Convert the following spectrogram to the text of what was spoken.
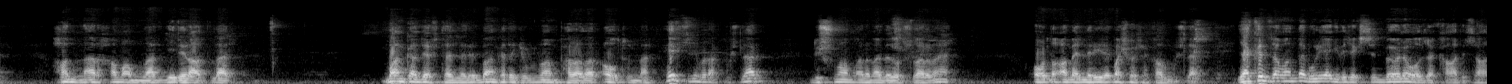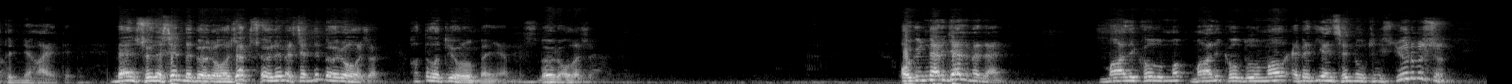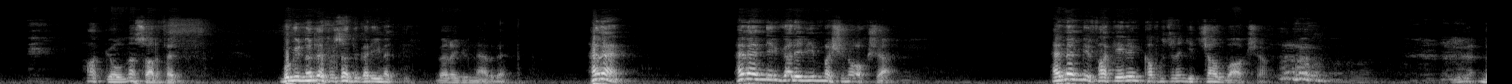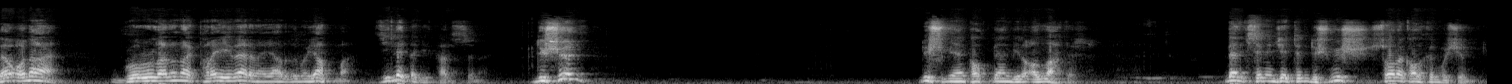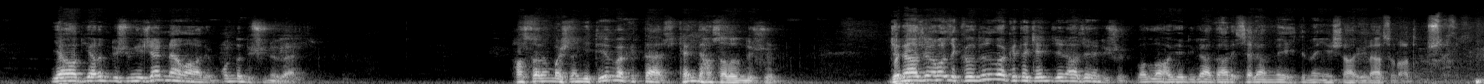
Hanlar, hamamlar, geliratlar, banka defterleri, bankadaki bulunan paralar, altınlar hepsini bırakmışlar düşmanlarına ve dostlarına. Orada amelleriyle baş başa kalmışlar. Yakın zamanda buraya gideceksin. Böyle olacak hadisatın nihayeti. Ben söylesem de böyle olacak, söylemesem de böyle olacak. Hatırlatıyorum ben yalnız. Böyle olacak. O günler gelmeden malik, olma, malik olduğun mal ebediyen senin olsun istiyor musun? Hak yoluna sarf et. Bugünlerde fırsatı ganimet değil. Böyle günlerde. Hemen hemen bir garibin başını okşa. Hemen bir fakirin kapısına git çal bu akşam. Ve ona gururlanarak parayı verme, yardımı yapma. Zilletle git karşısına. Düşün. Düşmeyen kalkmayan bir Allah'tır. Belki senin cetin düşmüş, sonra kalkırmışsın. Yahut yarın düşmeyeceksin ne malum, onu da düşünüver. Hastanın başına gittiğin vakitte kendi hastalığını düşün. Cenaze namazı kıldığın vakitte kendi cenazeni düşün. Vallahu yedü ila darisselam ve ihdimen yeşâ ilâ sıratı müstakim.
